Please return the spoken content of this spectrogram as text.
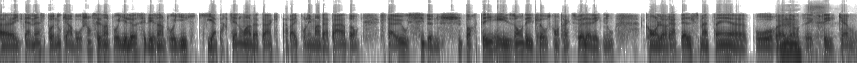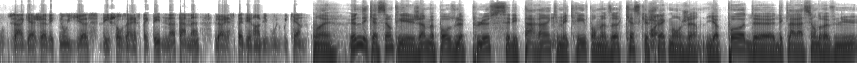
Euh, évidemment, c'est pas nous qui embauchons ces employés-là, c'est des employés qui appartiennent aux mandataires, qui travaillent pour les mandataires. Donc, c'est à eux aussi de nous supporter et ils ont des clauses contractuelles avec nous qu'on leur rappelle ce matin euh, pour euh, hmm. leur dire, écoutez, quand vous vous engagez avec nous, il y a des choses à respecter, notamment le respect des rendez-vous le week-end. Ouais. Une des questions que les gens me posent le plus, c'est des parents qui hmm. M'écrivent pour me dire qu'est-ce que je fais avec mon jeune? Il n'y a pas de déclaration de revenus,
